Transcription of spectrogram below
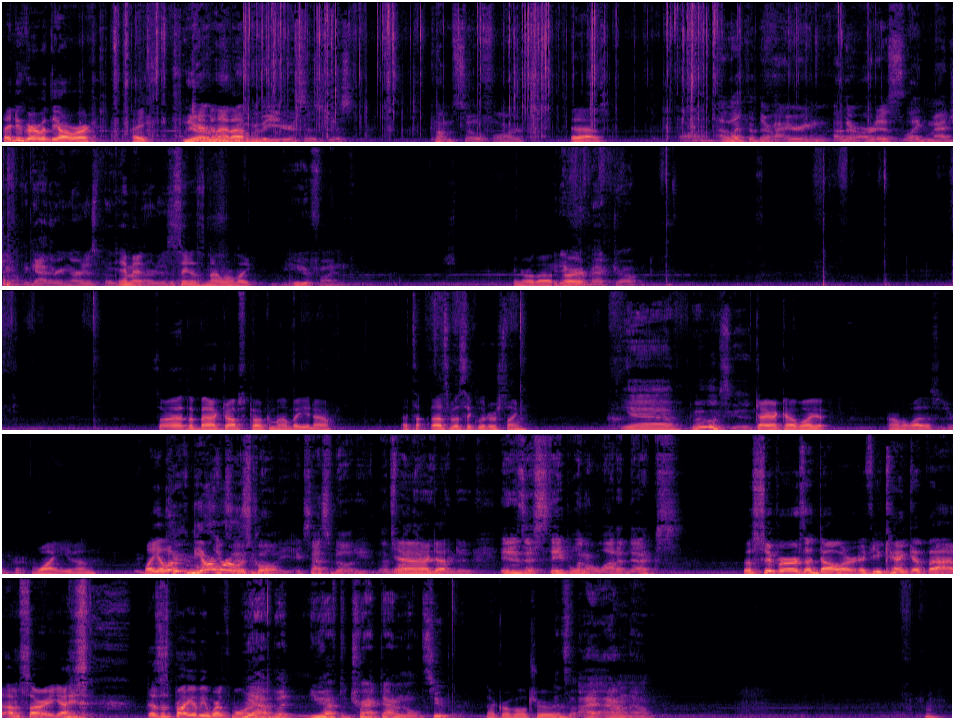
They do great with the artwork. Like The can't deny that. over the years has just come so far. It has. Um, I like that they're hiring other artists like Magic the Gathering artists, Pokemon Damn it. This artists. thing is not one like You're fine. ignore that. Hitting All our right. backdrop. Sorry that the backdrop's Pokemon, but you know, that's that's basically Looter's thing. Yeah, but it looks good. Guy got Cowboy. I don't know why this is reprinted. Why even? Like it look, the artwork was cool. Accessibility. Accessibility. That's Yeah, why I they get- reprinted it. It is a staple in a lot of decks. The super is a dollar. If you can't get that, I'm sorry, guys. this is probably gonna be worth more. Yeah, but you have to track down an old super. Necro Vulture. That's I, I don't know.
